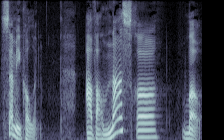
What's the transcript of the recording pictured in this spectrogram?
Semicolon. Aval nascha lo.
